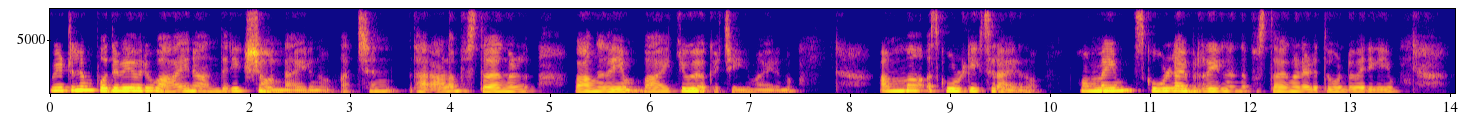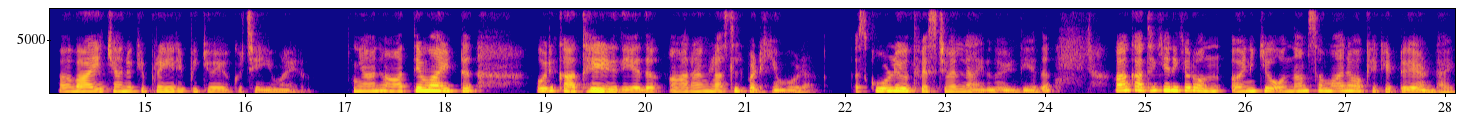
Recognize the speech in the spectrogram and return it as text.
വീട്ടിലും പൊതുവെ ഒരു വായന അന്തരീക്ഷം ഉണ്ടായിരുന്നു. അച്ഛൻ ധാരാളം പുസ്തകങ്ങൾ വാങ്ങുകയും വായിക്കുകയും ഒക്കെ ചെയ്യുമായിരുന്നു. അമ്മ സ്കൂൾ ടീച്ചറായിരുന്നു. അമ്മയും സ്കൂൾ ലൈബ്രറിയിൽ നിന്ന് പുസ്തകങ്ങൾ എടുത്തുകൊണ്ട് വരികയും വായിക്കാനൊക്കെ പ്രേരിപ്പിക്കുകയും ഒക്കെ ചെയ്യുമായിരുന്നു. ഞാൻ ആദ്യമായിട്ട് ഒരു കഥ എഴുതിയത് ആറാം ക്ലാസ്സിൽ പഠിക്കുമ്പോഴാണ്. സ്കൂൾ യൂത്ത് ഫെസ്റ്റിവലിനായിരുന്നു എഴുതിയത്. ആ കഥയ്ക്ക് എനിക്കൊരു എനിക്ക് ഒന്നാം സമ്മാനമൊക്കെ കിട്ടുകയുണ്ടായി.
